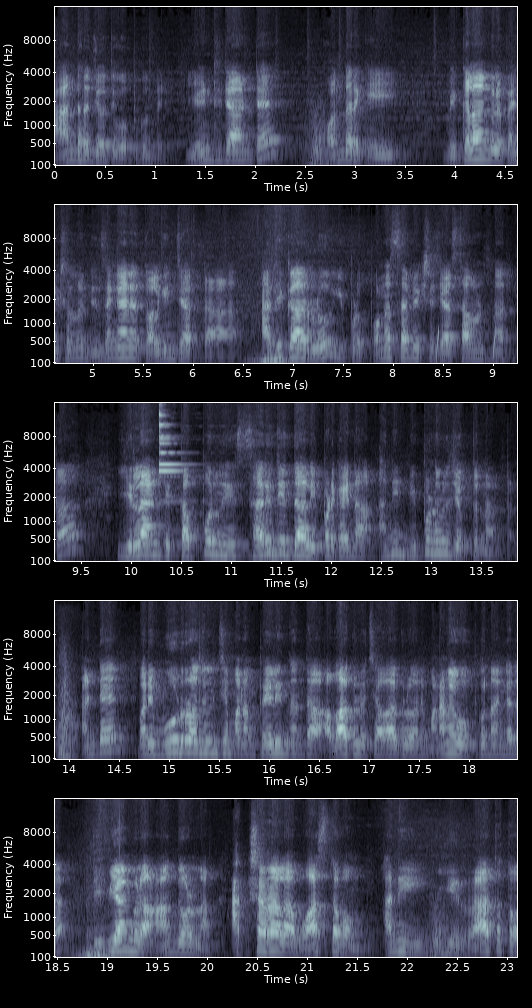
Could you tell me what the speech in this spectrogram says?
ఆంధ్రజ్యోతి ఒప్పుకుంది. ఏంటిటా అంటే కొందరికి వికలాంగుల పెన్షన్లు నిజంగానే తొలగించారట. అధికారులు ఇప్పుడు పునఃసమీక్ష చేస్తూ ఉంటున్నారట. ఇలాంటి తప్పుల్ని సరిదిద్దాలి ఇప్పటికైనా అని నిపుణులు చెప్తున్నారట. అంటే మరి మూడు రోజుల నుంచి మనం పేలిందంతా అవాకులు చవాకులు అని మనమే ఒప్పుకున్నాం కదా. దివ్యాంగుల ఆందోళన. అక్షరాల వాస్తవం అని ఈ రాతతో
